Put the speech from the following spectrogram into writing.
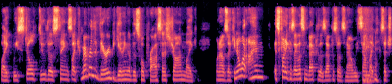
Like we still do those things. Like remember in the very beginning of this whole process john? Like when i was like you know what i'm it's funny because i listen back to those episodes now we sound like such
